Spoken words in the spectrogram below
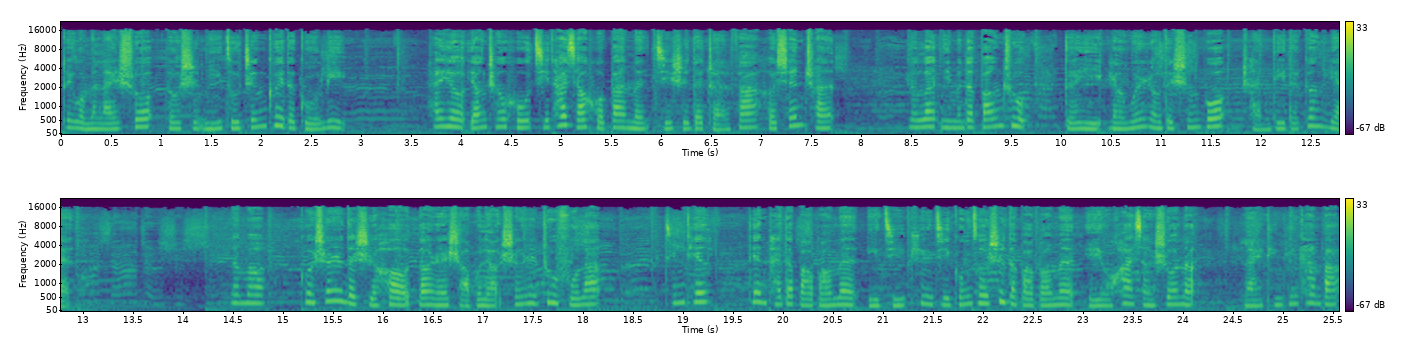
对我们来说都是弥足珍贵的鼓励。还有阳澄湖其他小伙伴们及时的转发和宣传，有了你们的帮助，得以让温柔的声波传递得更远。那么过生日的时候，当然少不了生日祝福啦。今天，电台的宝宝们以及 King 记工作室的宝宝们也有话想说呢，来听听看吧。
